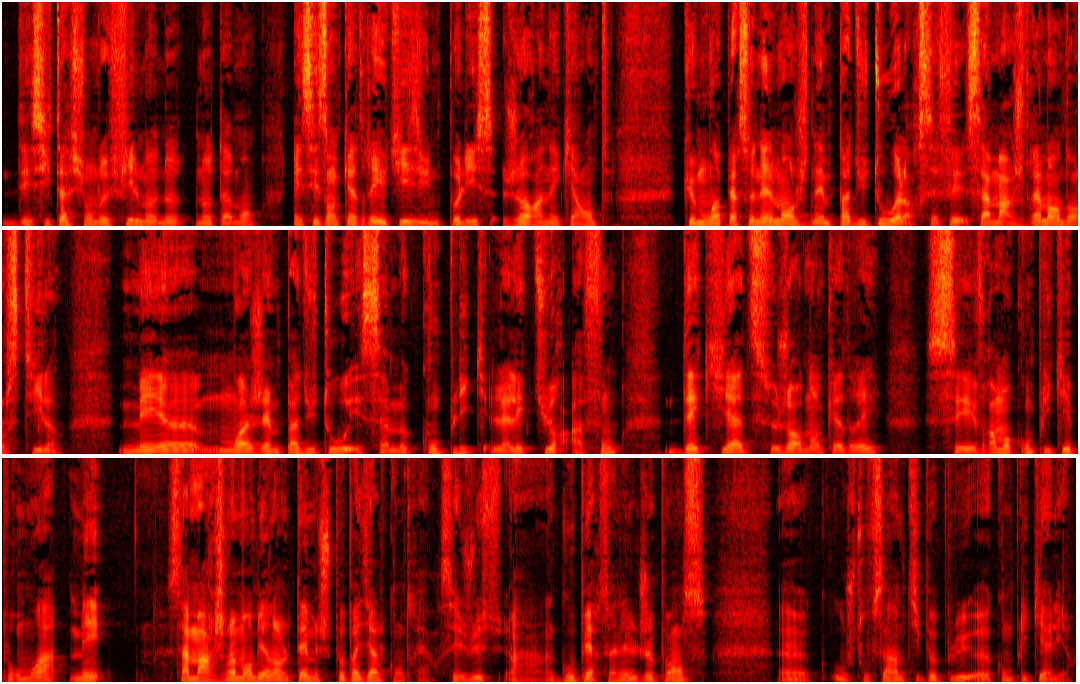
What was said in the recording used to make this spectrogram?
des citations de films notamment. Et ces encadrés utilisent une police genre années 40 que moi personnellement je n'aime pas du tout. Alors ça marche vraiment dans le style, mais euh, moi j'aime pas du tout et ça me complique la lecture à fond. Dès qu'il y a ce genre d'encadré, c'est vraiment compliqué pour moi, mais ça marche vraiment bien dans le thème. Je peux pas dire le contraire. C'est juste un goût personnel, je pense. Euh, où je trouve ça un petit peu plus euh, compliqué à lire.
